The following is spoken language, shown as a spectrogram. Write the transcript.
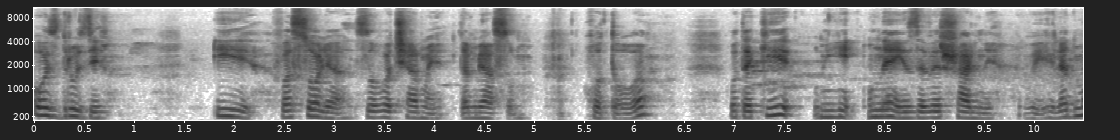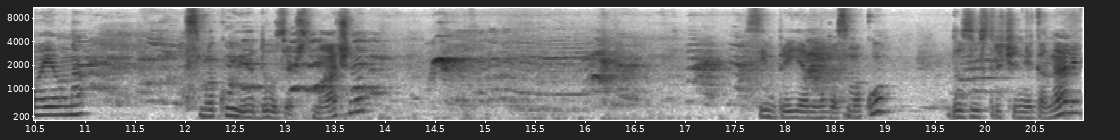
Ось, друзі, і фасоля з овочами та м'ясом готова. Отакий у неї завершальний вигляд має вона. Смакує дуже смачно. Всім приємного смаку. До зустрічі на каналі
